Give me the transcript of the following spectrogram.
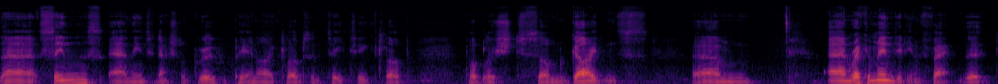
the CINS and the International Group of P&I Clubs and TT Club published some guidance um, and recommended, in fact, that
